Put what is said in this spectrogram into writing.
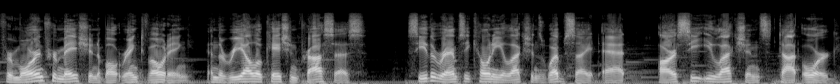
For more information about ranked voting and the reallocation process, see the Ramsey County Elections website at rcelections.org.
